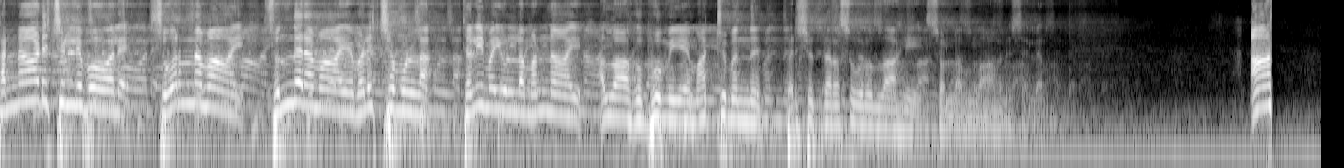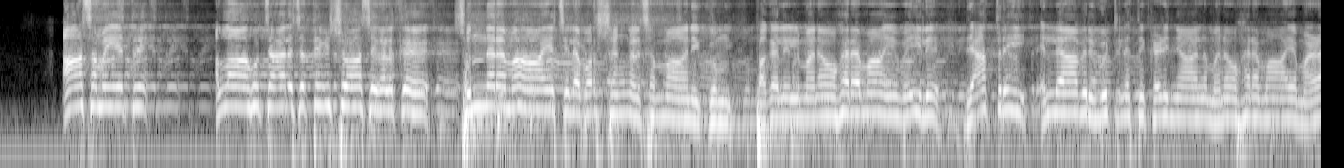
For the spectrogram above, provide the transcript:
കണ്ണാടിച്ചുല്ല് പോലെ സുവർണമായി സുന്ദരമായ വെളിച്ചമുള്ള തെളിമയുള്ള മണ്ണായി അള്ളാഹു ഭൂമിയെ മാറ്റുമെന്ന് പരിശുദ്ധ റസൂലുള്ളാഹി സ്വല്ലല്ലാഹു അലൈഹി വസല്ലം ആ സമയത്ത് അള്ളാഹു ചാല സത്യവിശ്വാസികൾക്ക് സുന്ദരമായ ചില വർഷങ്ങൾ സമ്മാനിക്കും. പകലിൽ മനോഹരമായ വെയിൽ രാത്രി എല്ലാവരും വീട്ടിലെത്തി കഴിഞ്ഞാൽ മനോഹരമായ മഴ.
